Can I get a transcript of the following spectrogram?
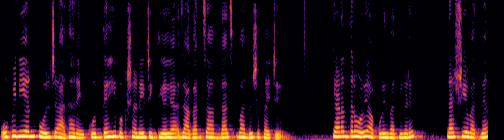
ओपिनियन पोलच्या आधारे कोणत्याही पक्षाने जिंकलेल्या जागांचा अंदाज बांधू शकायचे. यानंतर वळूया पुढील बातमीकडे. राष्ट्रीय बातम्या.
